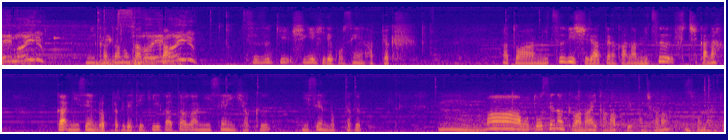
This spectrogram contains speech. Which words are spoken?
へ参る。味方の数が鈴木重秀5800あとは三菱であったのかな？三淵かな？が2600で敵方が2100、2600うんまあ落とせなくはないかなっていう感じかな。そうなると。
